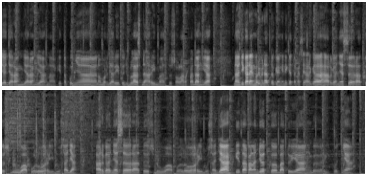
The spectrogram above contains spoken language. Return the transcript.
ya jarang-jarang ya. Nah, kita punya nomor jari 17 dari batu solar Padang ya. Nah, jika ada yang berminat untuk yang ini kita kasih harga harganya 120.000 saja. Harganya 120.000 saja. Kita akan lanjut ke batu yang berikutnya.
